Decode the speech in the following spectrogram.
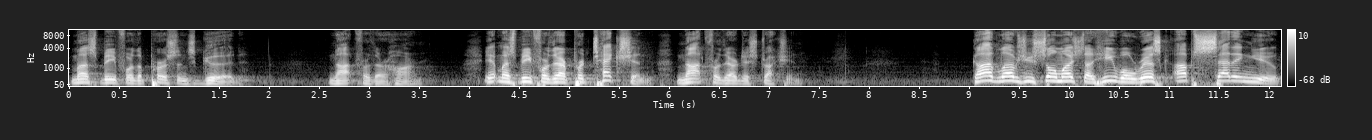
must be for the person's good, not for their harm. It must be for their protection, not for their destruction. God loves you so much that He will risk upsetting you,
